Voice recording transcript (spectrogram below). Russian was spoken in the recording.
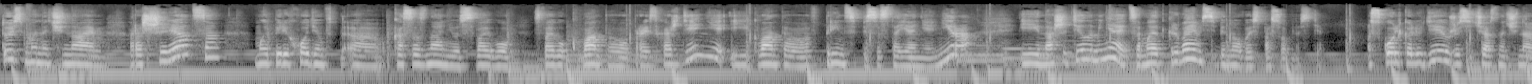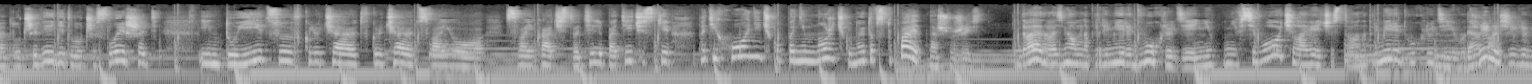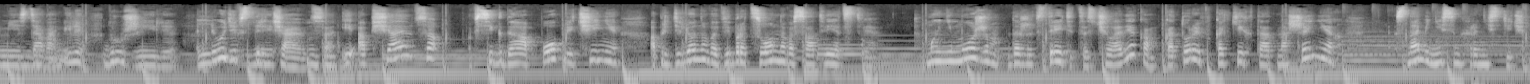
То есть мы начинаем расширяться, мы переходим в, э, к осознанию своего, своего квантового происхождения и квантового, в принципе, состояния мира, и наше тело меняется, мы открываем себе новые способности. Сколько людей уже сейчас начинают лучше видеть, лучше слышать, интуицию включают, включают свое, свои качества телепатически, потихонечку, понемножечку, но это вступает в нашу жизнь. Давай возьмем на примере двух людей, не, не всего человечества, а на примере двух людей. Вот жили, жили вместе, Давай. Там, или дружили. Люди встречаются или... и общаются всегда по причине определенного вибрационного соответствия. Мы не можем даже встретиться с человеком, который в каких-то отношениях с нами не синхронистичен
